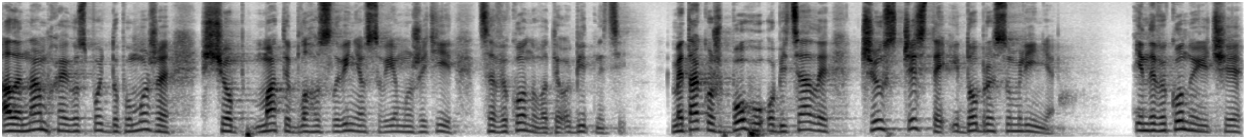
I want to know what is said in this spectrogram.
але нам хай Господь допоможе, щоб мати благословіння в своєму житті, це виконувати обітниці. Ми також Богу обіцяли чисте і добре сумління. І не виконуючи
